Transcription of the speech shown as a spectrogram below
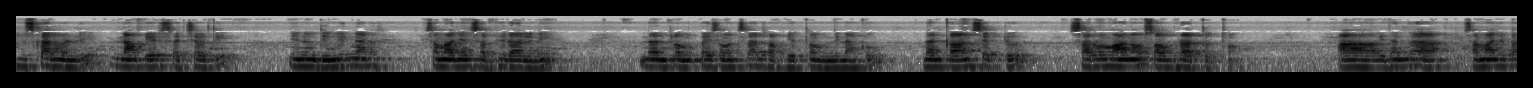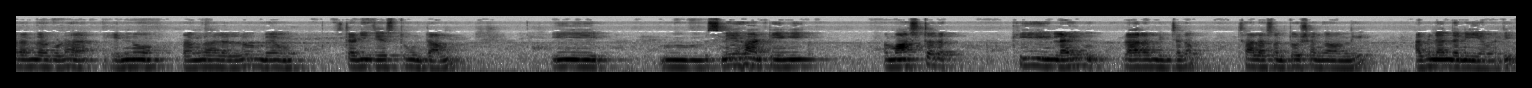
నమస్కారం అండి. నా పేరు సత్యవతి. నేను దివ్యజ్ఞాన సమాజం సభ్యురాలిని. దాంట్లో ముప్పై సంవత్సరాల సభ్యత్వం ఉంది నాకు. దాని కాన్సెప్ట్ సర్వమానవ సౌభ్రాతృత్వం. ఆ విధంగా సమాజపరంగా కూడా ఎన్నో రంగాలలో మేము స్టడీ చేస్తూ ఉంటాము. ఈ స్నేహ టీవీ మాస్టర్కి లైవ్ ప్రారంభించడం చాలా సంతోషంగా ఉంది. అభినందనీయమది.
